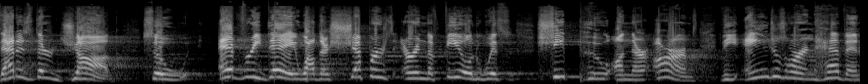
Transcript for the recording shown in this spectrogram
That is their job. So every day, while the shepherds are in the field with sheep poo on their arms, the angels are in heaven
